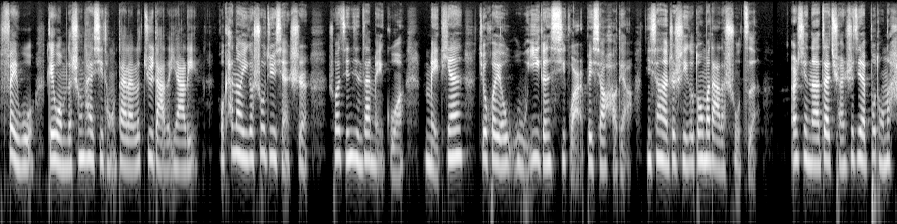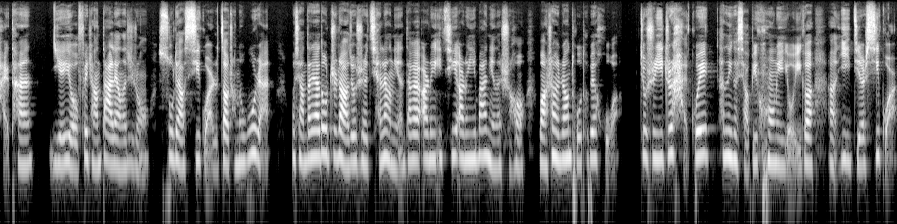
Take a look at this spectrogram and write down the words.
废物给我们的生态系统带来了巨大的压力。我看到一个数据显示，说仅仅在美国，每天就会有五亿根吸管被消耗掉。你想想，这是一个多么大的数字！而且呢，在全世界不同的海滩也有非常大量的这种塑料吸管造成的污染。我想大家都知道，就是前两年，大概二零一七、二零一八年的时候，网上有张图特别火，就是一只海龟，它那个小鼻孔里有一个啊一节吸管。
